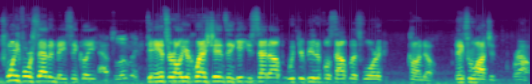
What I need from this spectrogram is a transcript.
24-7 basically. Absolutely. To answer all your questions and get you set up with your beautiful Southwest Florida condo. Thanks for watching. We're out.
